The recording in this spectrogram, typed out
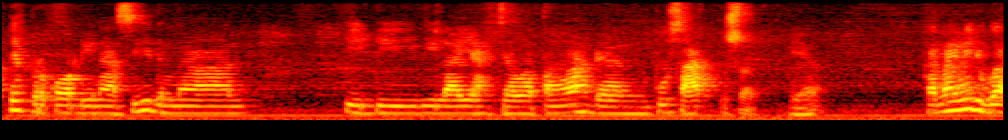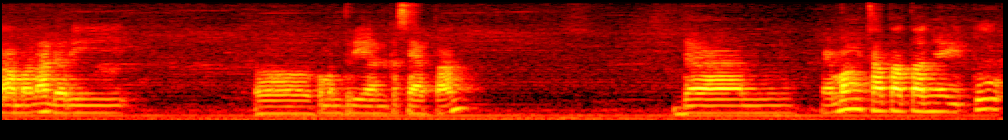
aktif berkoordinasi dengan ID wilayah Jawa Tengah dan pusat. Pusat. ya. Karena ini juga amanah dari eh, Kementerian Kesehatan. Dan memang catatannya itu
